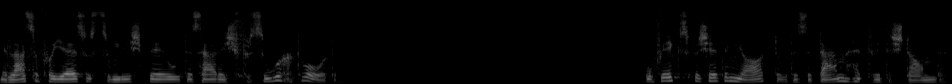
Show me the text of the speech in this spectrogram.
Wir lesen von Jesus zum Beispiel, dass er ist versucht wurde. Auf x verschiedene Arten und dass er dem hat widerstanden.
